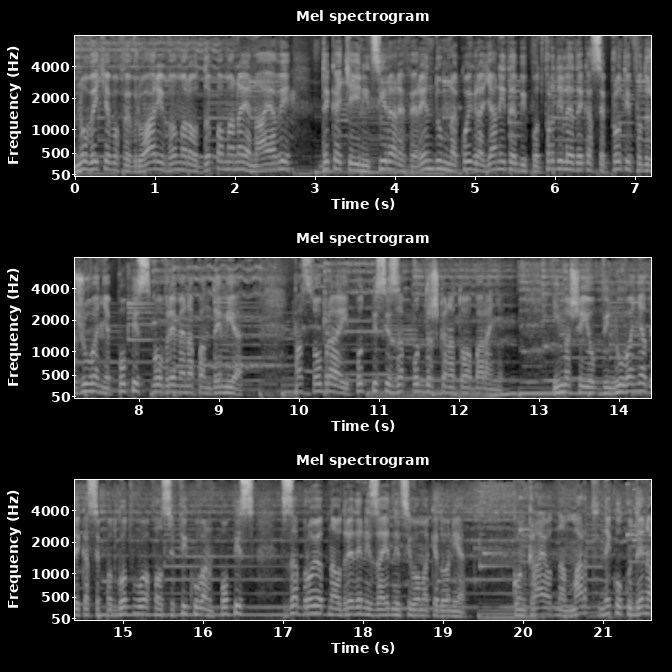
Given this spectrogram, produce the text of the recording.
но веќе во февруари ВМРО ДПМН ја најави дека ќе иницира референдум на кој граѓаните би потврдиле дека се против одржување попис во време на пандемија, па собраа и подписи за поддршка на тоа барање. Имаше и обвинувања дека се подготвува фалсификуван попис за бројот на одредени заедници во Македонија. Кон крајот на март, неколку дена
